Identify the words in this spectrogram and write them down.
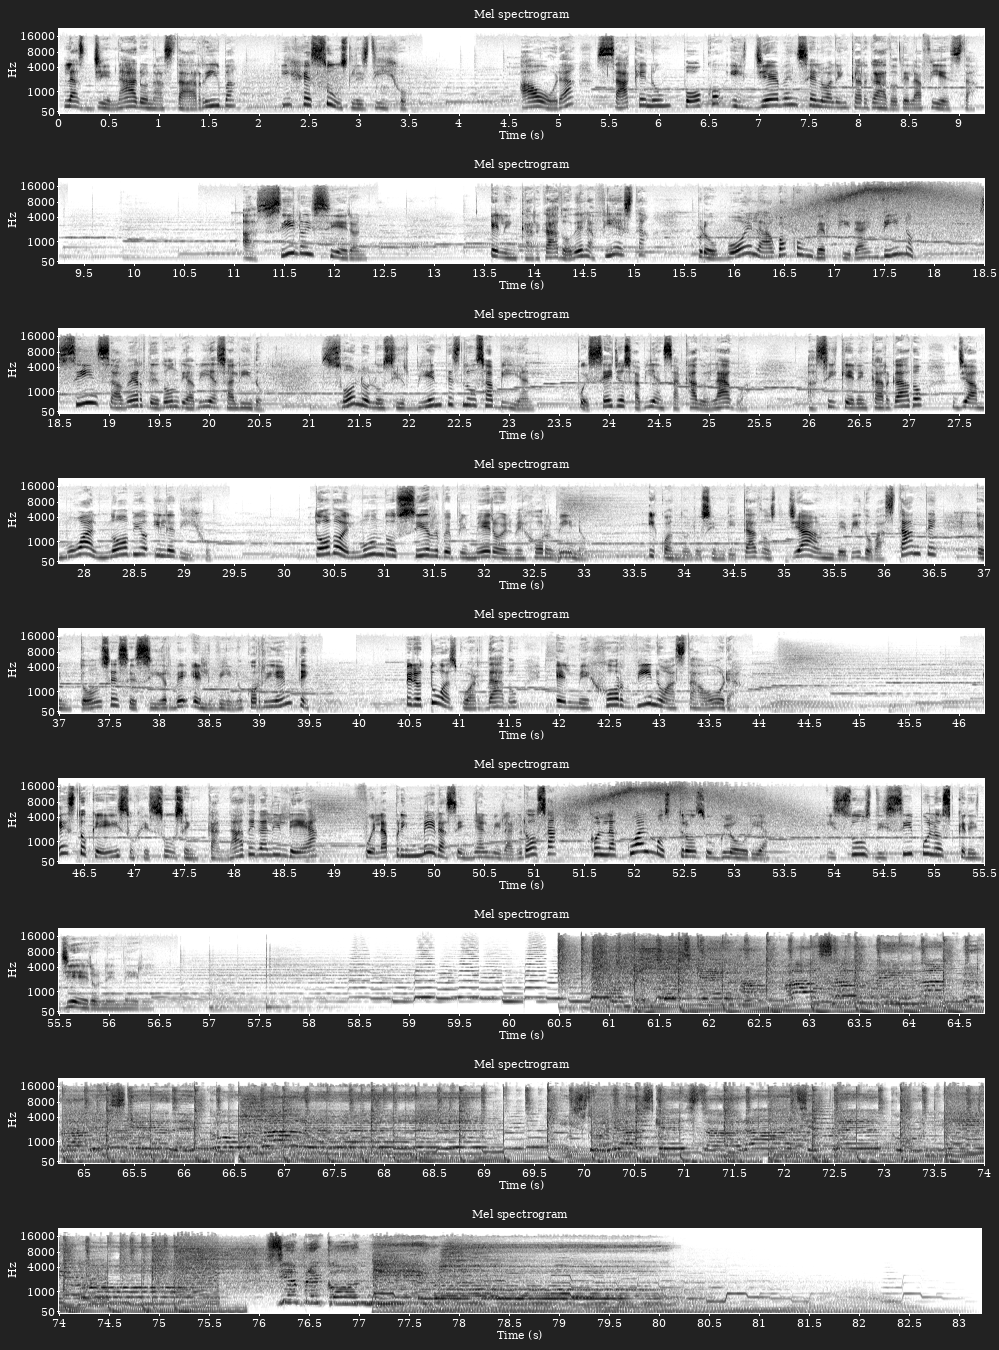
Las llenaron hasta arriba y Jesús les dijo, ahora saquen un poco y llévenselo al encargado de la fiesta. Así lo hicieron. El encargado de la fiesta probó el agua convertida en vino sin saber de dónde había salido. Solo los sirvientes lo sabían, pues ellos habían sacado el agua. Así que el encargado llamó al novio y le dijo, Todo el mundo sirve primero el mejor vino, y cuando los invitados ya han bebido bastante, entonces se sirve el vino corriente. Pero tú has guardado el mejor vino hasta ahora. Esto que hizo Jesús en Caná de Galilea fue la primera señal milagrosa con la cual mostró su gloria, y sus discípulos creyeron en él.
